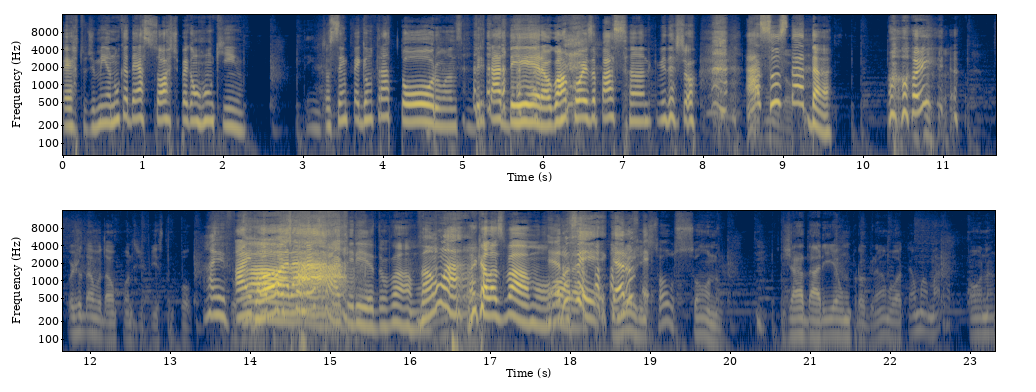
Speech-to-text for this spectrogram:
perto de mim, eu nunca dei a sorte de pegar um ronquinho. Eu sempre peguei um trator, uma britadeira, alguma coisa passando que me deixou assustada. Oi? Eu vou mudar um ponto de vista um pouco. Ai, Ai, bora! pode começar, querido. Vamos. Vamos lá. Aquelas vamos. Quero Bora. ver, quero Primeiro, ver. gente, só o sono já daria um programa ou até uma maratona,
